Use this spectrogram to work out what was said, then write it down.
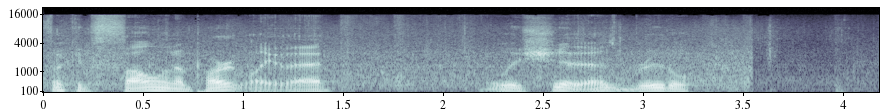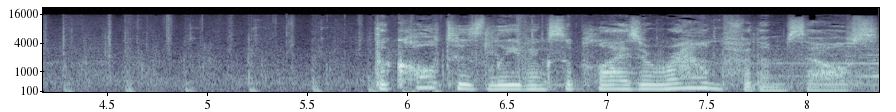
Fucking falling apart like that. Holy shit, that was brutal. The cult is leaving supplies around for themselves.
